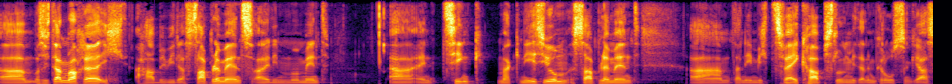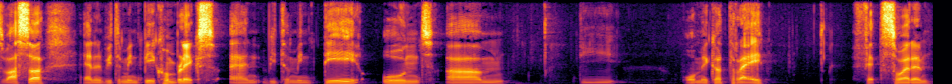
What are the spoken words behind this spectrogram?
Ähm, was ich dann mache, ich habe wieder Supplements, äh, im Moment äh, ein Zink-Magnesium-Supplement. Ähm, da nehme ich zwei Kapseln mit einem großen Glas Wasser, einen Vitamin B-Komplex, ein Vitamin D und ähm, die Omega-3-Fettsäuren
